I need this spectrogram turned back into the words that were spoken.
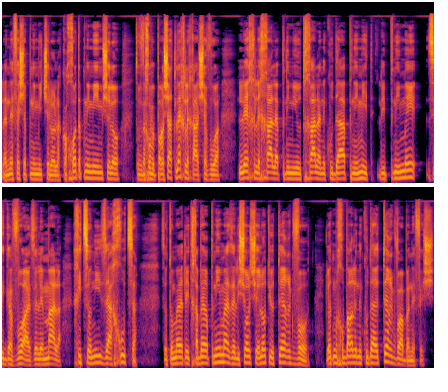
לנפש הפנימית שלו, לכוחות הפנימיים שלו, טוב אנחנו בפרשת לך לך השבוע, לך לך לפנימיותך, לנקודה הפנימית, לפנימי זה גבוה, זה למעלה, חיצוני זה החוצה. זאת אומרת להתחבר פנימה זה לשאול שאלות יותר גבוהות, להיות מחובר לנקודה יותר גבוהה בנפש.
